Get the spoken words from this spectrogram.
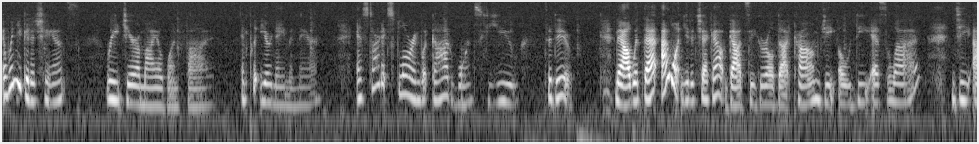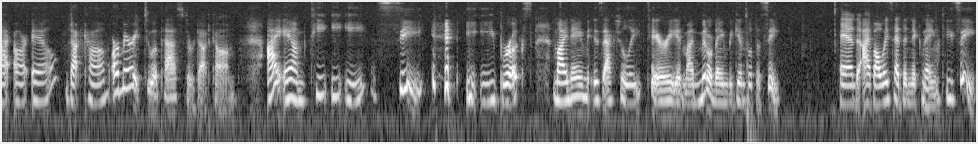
And when you get a chance, read Jeremiah 1 5 and put your name in there and start exploring what God wants you to do. Now, with that, I want you to check out godsygirl.com, G O D S Y G I R com or married to a pastor dot com. I am T E E C E E Brooks. My name is actually Terry, and my middle name begins with a C. And I've always had the nickname TC,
